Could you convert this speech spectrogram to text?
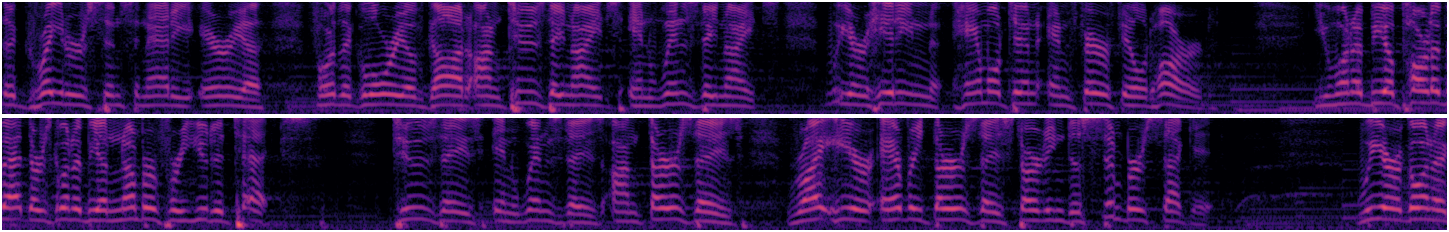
the greater Cincinnati area for the glory of God on Tuesday nights and Wednesday nights. We are hitting Hamilton and Fairfield hard. You want to be a part of that? There's going to be a number for you to text. Tuesdays and Wednesdays. On Thursdays, right here every Thursday starting December 2nd we are going to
